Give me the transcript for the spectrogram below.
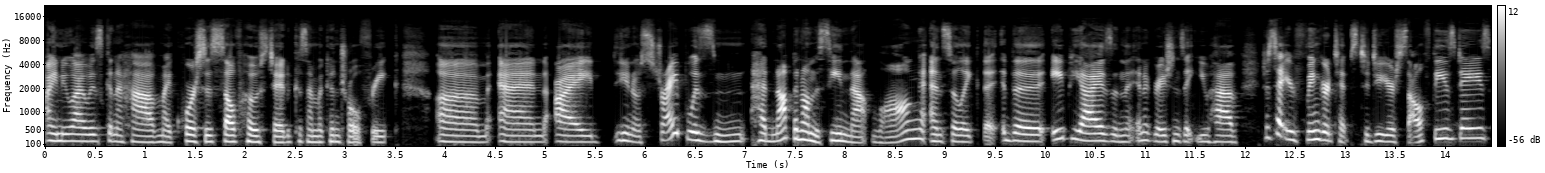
I knew I was going to have my courses self hosted because I'm a control freak. Um, and I, you know, Stripe was had not been on the scene that long, and so like the the APIs and the integrations that you have just at your fingertips to do yourself these days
